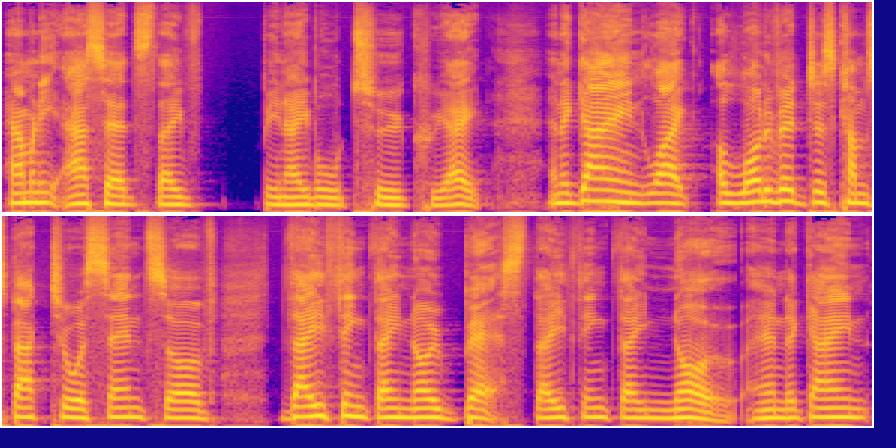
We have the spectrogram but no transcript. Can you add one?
how many assets they've been able to create. And again, like a lot of it just comes back to a sense of they think they know best. They think they know. And again,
